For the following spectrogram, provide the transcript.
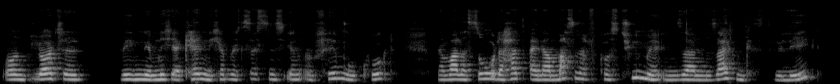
Und Leute, wegen dem nicht erkennen, ich habe jetzt letztens irgendeinen Film geguckt, da war das so, da hat einer massenhaft Kostüme in seine Seitenkiste gelegt,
